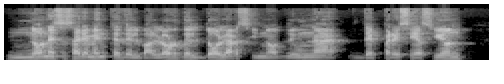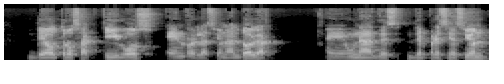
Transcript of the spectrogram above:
no necesariamente del valor del dólar, sino de una depreciación de otros activos en relación al dólar. Eh, una depreciación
